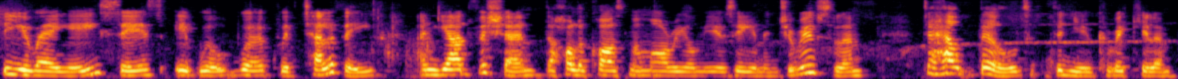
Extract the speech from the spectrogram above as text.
The UAE says it will work with Tel Aviv and Yad Vashem, the Holocaust Memorial Museum in Jerusalem, to help build the new curriculum.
